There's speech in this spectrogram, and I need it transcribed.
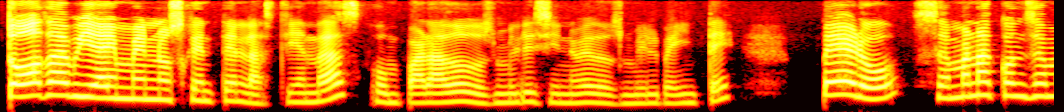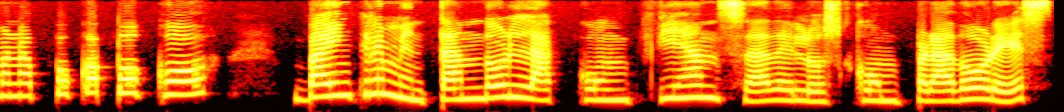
todavía hay menos gente en las tiendas comparado 2019-2020, pero semana con semana, poco a poco, va incrementando la confianza de los compradores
